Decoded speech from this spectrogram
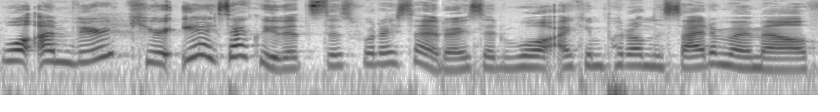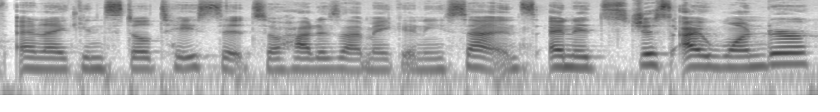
Well, I'm very curious. Yeah, exactly. That's that's what I said. I said, well, I can put on the side of my mouth and I can still taste it. So how does that make any sense? And it's just I wonder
